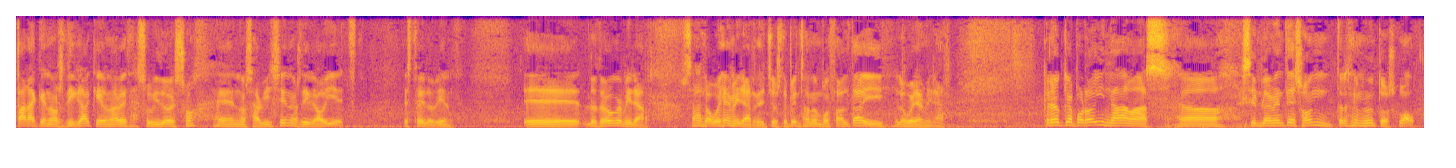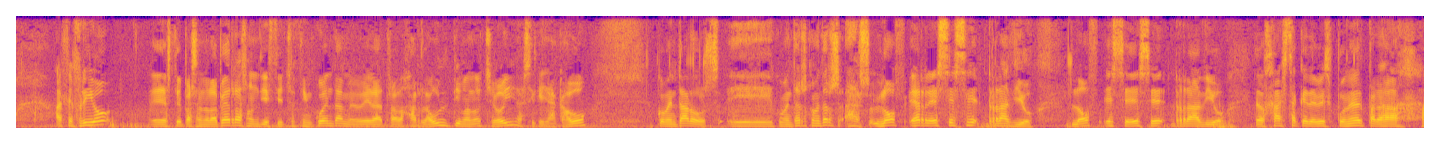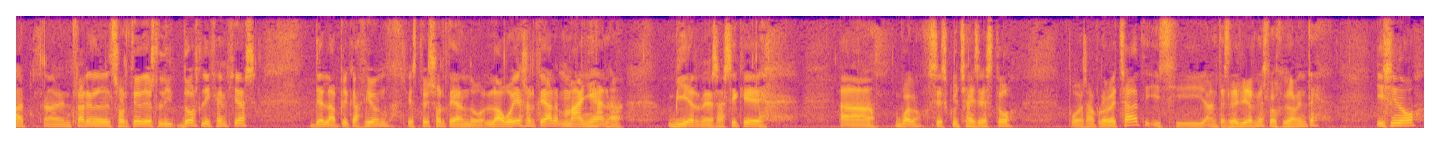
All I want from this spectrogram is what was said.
para que nos diga que una vez ha subido eso, eh, nos avise y nos diga, oye, esto ha ido bien. Eh, lo tengo que mirar, o sea, lo voy a mirar, de hecho, estoy pensando en voz alta y lo voy a mirar. Creo que por hoy nada más. Ah, simplemente son 13 minutos. ¡Wow! Hace frío, eh, estoy pasando la perra, son 18.50, me voy a ir a trabajar la última noche hoy, así que ya acabo. Comentaros, eh, comentaros, comentaros. Ah, Love RSS Radio. Love SS Radio. El hashtag que debéis poner para entrar en el sorteo de dos licencias de la aplicación que estoy sorteando. La voy a sortear mañana, viernes, así que, ah, bueno, si escucháis esto, pues aprovechad y si antes del viernes, lógicamente, y si no,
